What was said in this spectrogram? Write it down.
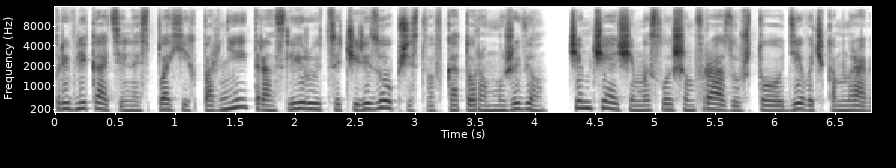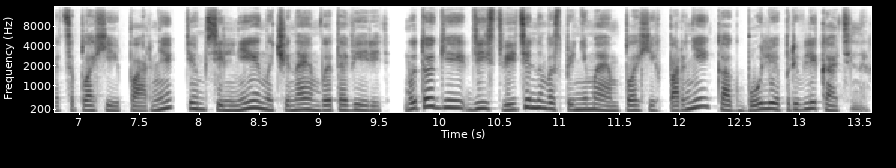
Привлекательность плохих парней транслируется через общество, в котором мы живем. Чем чаще мы слышим фразу, что девочкам нравятся плохие парни, тем сильнее начинаем в это верить. В итоге действительно воспринимаем плохих парней как более привлекательных.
